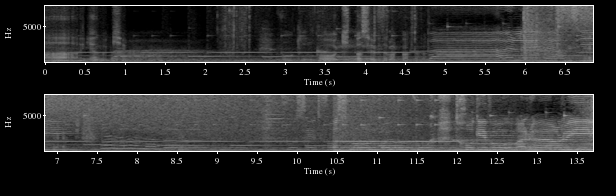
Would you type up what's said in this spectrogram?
Aa, gel bakayım. O kit basıyor bir de bak bak bak. Vous êtes faussement heureux, troquez vos valeurs, lui,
